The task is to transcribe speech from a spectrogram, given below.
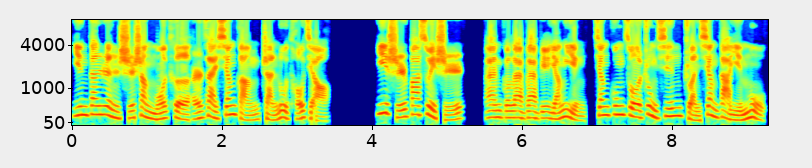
因担任时尚模特而在香港崭露头角。一十八岁时。Angelababy 杨颖将工作重心转向大银幕。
